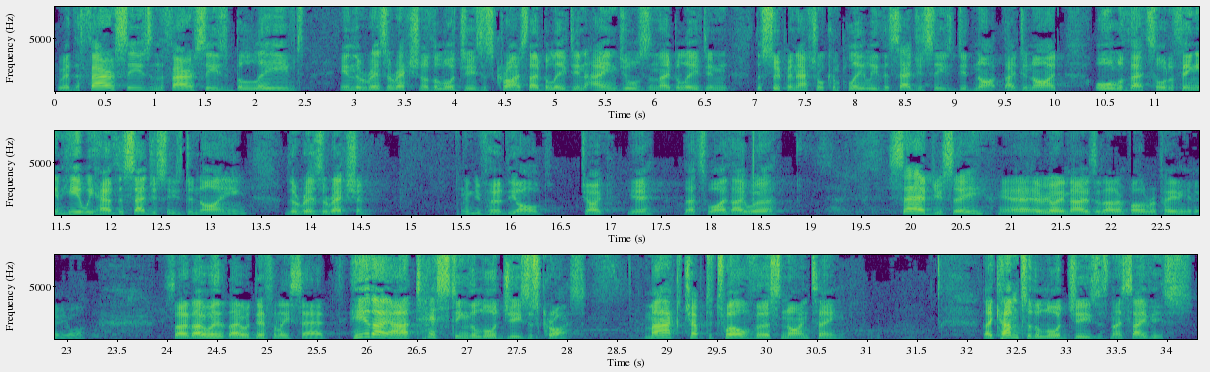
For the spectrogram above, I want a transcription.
We had the Pharisees, and the Pharisees believed in the resurrection of the Lord Jesus Christ. They believed in angels and they believed in the supernatural completely. The Sadducees did not. They denied all of that sort of thing. And here we have the Sadducees denying the resurrection. And you've heard the old joke, yeah? That's why they were sad, you see. Yeah, everybody knows that I don't bother repeating it anymore. So they were, they were definitely sad. Here they are testing the Lord Jesus Christ. Mark chapter 12, verse 19. They come to the Lord Jesus and they say this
